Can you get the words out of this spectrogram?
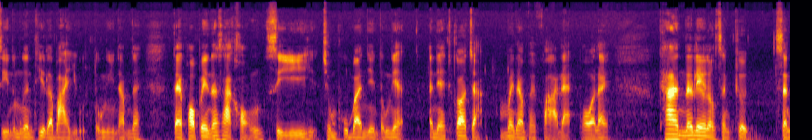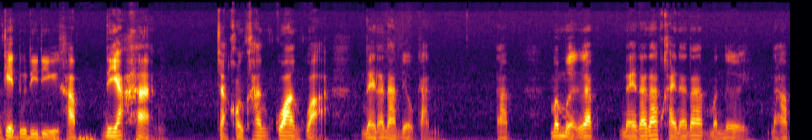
สีน้ำเงินที่ระบายอยู่ตรงนี้นำได้ แต่พอเป็นลักษณะของสีชมพูบานเย็นตรงเนี้ย อันนี้ก็จะไม่นำไฟฟ้าแล้ว เพราะอะไร ถ้านักเรียนลองสังเกตสังเกตดูดีๆครับ ระยะห่างจะค่อนข้างกว้างกว่าในระนาบเดียวกันนะครับ มันเหมือนแบบในระนาบใครระนาบมันเลยนะครับ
